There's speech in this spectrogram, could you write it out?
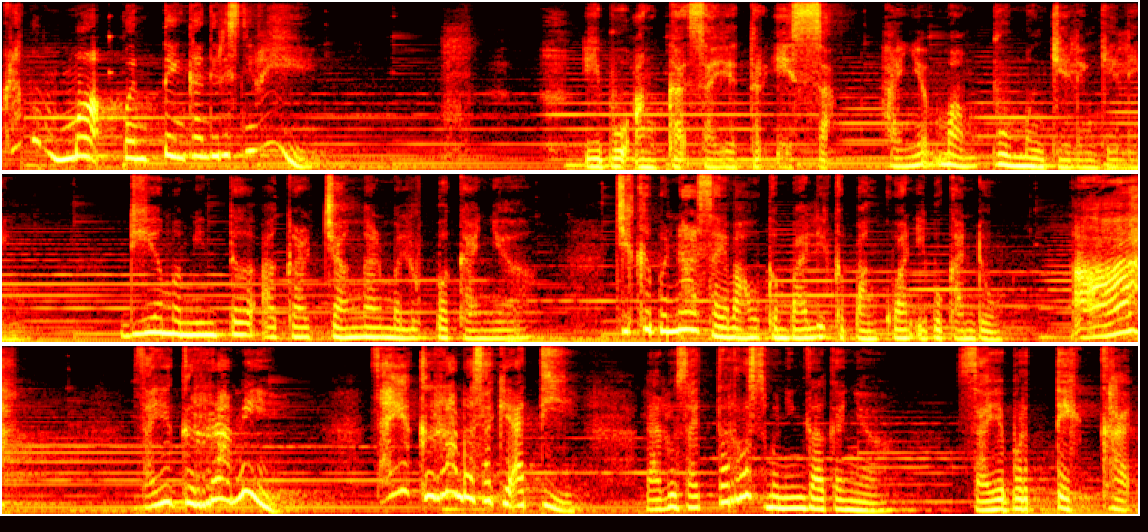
Kenapa mak pentingkan diri sendiri? Ibu angkat saya teresak, hanya mampu menggeleng-geleng. Dia meminta agar jangan melupakannya. Jika benar saya mahu kembali ke pangkuan ibu kandung. Ah, saya geram ni. Saya geram dan sakit hati. Lalu saya terus meninggalkannya. Saya bertekad,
